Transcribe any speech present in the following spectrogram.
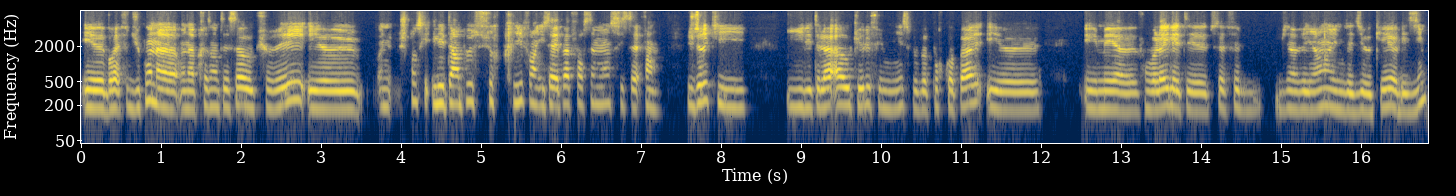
Et euh, bref, du coup, on a, on a présenté ça au curé et euh, je pense qu'il était un peu surpris. Enfin, il savait pas forcément si ça. Enfin, je dirais qu'il il était là, ah ok, le féminisme, bah, pourquoi pas? Et, et mais enfin, voilà, il a été tout à fait bienveillant. Il nous a dit ok, allez-y.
